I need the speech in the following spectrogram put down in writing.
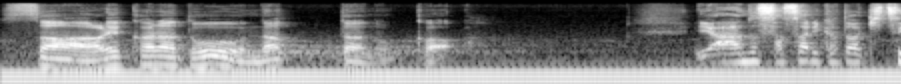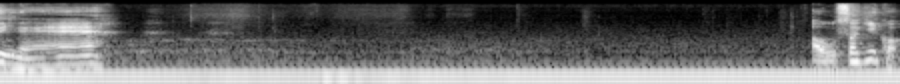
さああれからどうなったのか。いやあの刺さり方はきついね。あウサギか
